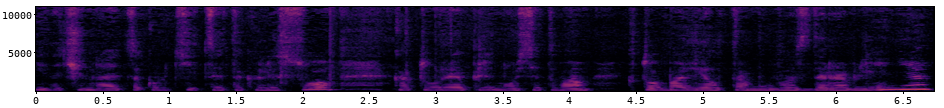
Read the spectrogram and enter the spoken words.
И начинается крутиться это колесо, которое приносит вам, кто болел, тому выздоровление.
